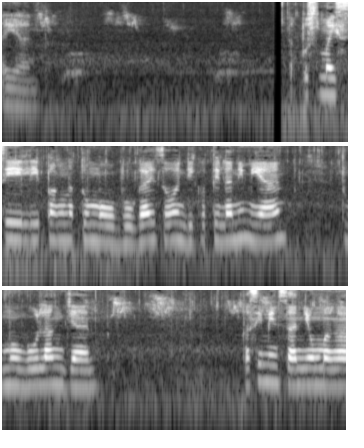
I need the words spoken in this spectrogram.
Ayan. Tapos may sili pang na tumubo guys oh. Hindi ko tinanim yan. Tumubo lang dyan. Kasi minsan yung mga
